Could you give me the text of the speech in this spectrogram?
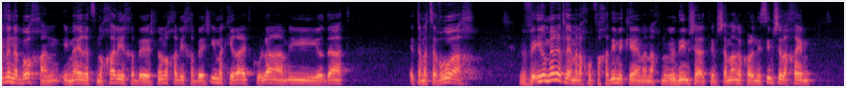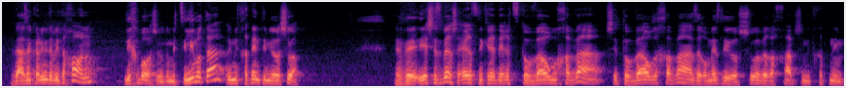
אבן הבוחן, אם הארץ נוכל להיכבש, לא נוכל להיכבש, היא מכירה את כולם, היא יודעת את המצב רוח, והיא אומרת להם, אנחנו מפחדים מכם, אנחנו יודעים שאתם שמענו על כל הניסים שלכם, ואז הם מקבלים את הביטחון לכבוש, וגם מצילים אותה, והיא מתחתנת עם יהושע. ויש הסבר שהארץ נקראת ארץ טובה ורחבה, שטובה ורחבה זה רומז ליהושע ורחב שמתחתנים.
